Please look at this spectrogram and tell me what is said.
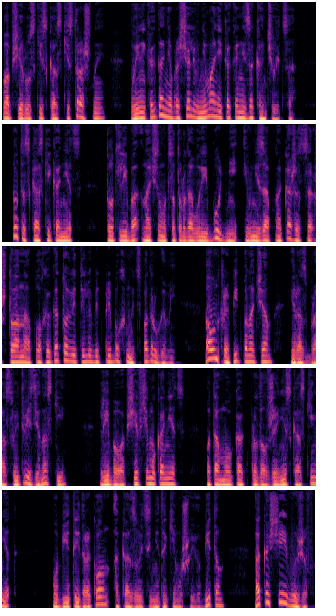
Вообще русские сказки страшные. Вы никогда не обращали внимания, как они заканчиваются. Тут и сказки конец. Тут либо начнутся трудовые будни, и внезапно окажется, что она плохо готовит и любит прибухнуть с подругами, а он храпит по ночам и разбрасывает везде носки. Либо вообще всему конец, потому как продолжения сказки нет. Убитый дракон оказывается не таким уж и убитым, а Кощей, выжив,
